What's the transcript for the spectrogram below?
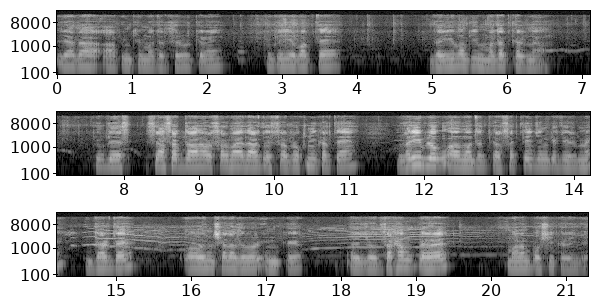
लिहाजा आप इनकी मदद ज़रूर करें, क्योंकि ये वक्त है गरीबों की मदद करना, क्योंकि सियासतदान और सरमादार तो इस तरफ़ रुख नहीं करते हैं। गरीब लोग मदद कर सकते हैं जिनके दिल में दर्द है और इन ज़रूर इनके जो ज़ख्म पे है मरम पोशी करेंगे।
